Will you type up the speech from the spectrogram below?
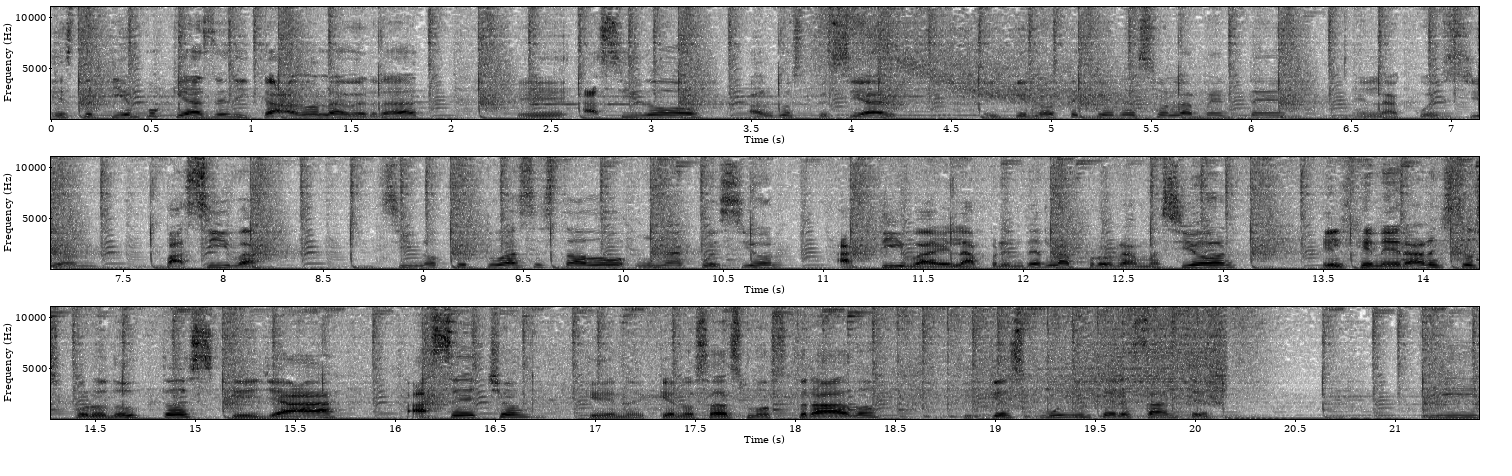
este tiempo que has dedicado, la verdad, eh, ha sido algo especial. El que no te quedes solamente en la cuestión pasiva, sino que tú has estado una cuestión activa, el aprender la programación, el generar estos productos que ya has hecho, que, que nos has mostrado y que es muy interesante. Y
